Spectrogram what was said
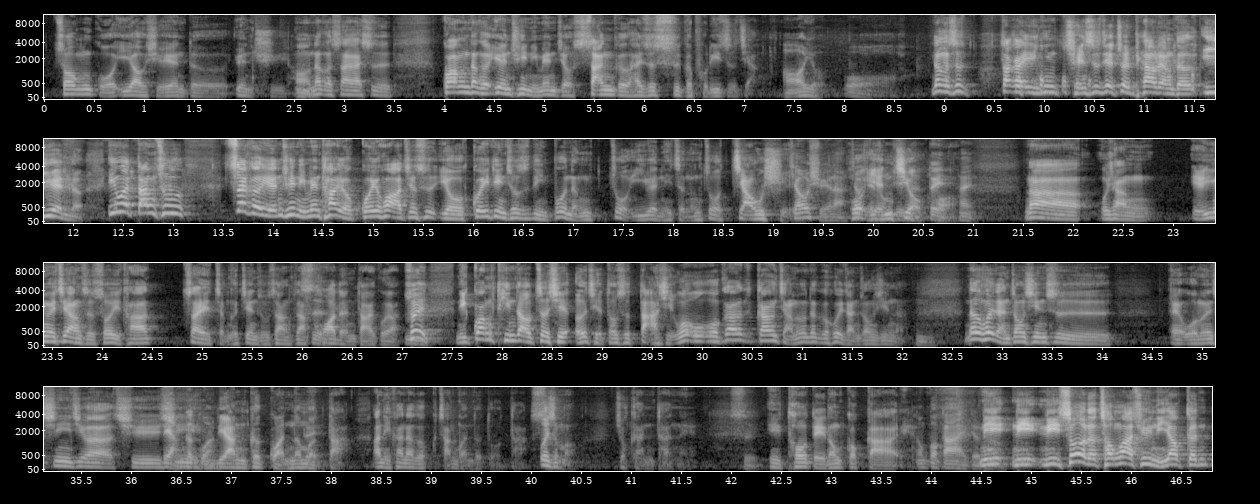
中国医药学院的院区，哦，那个大概是。光那个院区里面就三个还是四个普利兹奖？哦哟，哇，那个是大概已经全世界最漂亮的医院了。因为当初这个园区里面它有规划，就是有规定，就是你不能做医院，你只能做教学、教学啦或研究。对，那我想也因为这样子，所以它在整个建筑上它花的很大的规划。所以你光听到这些，而且都是大型。我我我刚刚刚讲到那个会展中心了。嗯那个会展中心是，哎、欸，我们新一计划区两个馆，两个馆那么大啊！你看那个场馆都多大？为什么？就感叹呢？是，你土地拢国家的，拢国家的。你你你所有的从化区，你要跟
